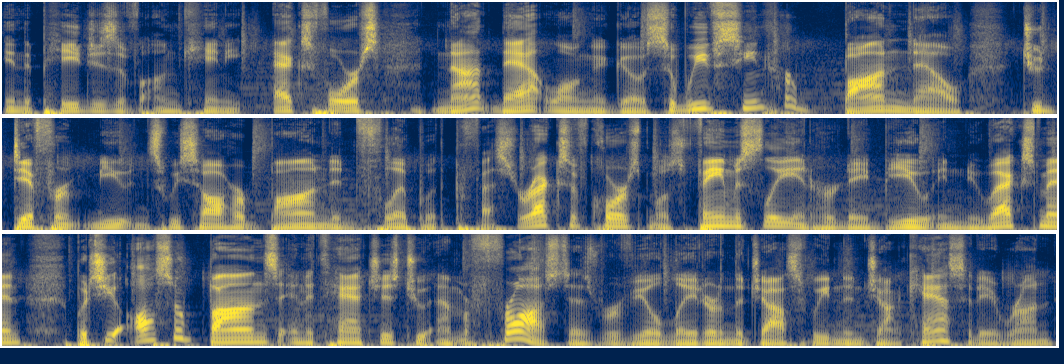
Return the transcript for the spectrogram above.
in the pages of Uncanny X Force not that long ago, so we've seen her bond now to different mutants. We saw her bond and flip with Professor X, of course, most famously in her debut in New X Men, but she also bonds and attaches to Emma Frost, as revealed later in the Joss Whedon and John Cassaday run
